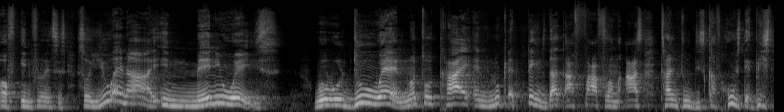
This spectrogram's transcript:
of influences. So you and I, in many ways, we will do well not to try and look at things that are far from us, trying to discover who's the beast,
